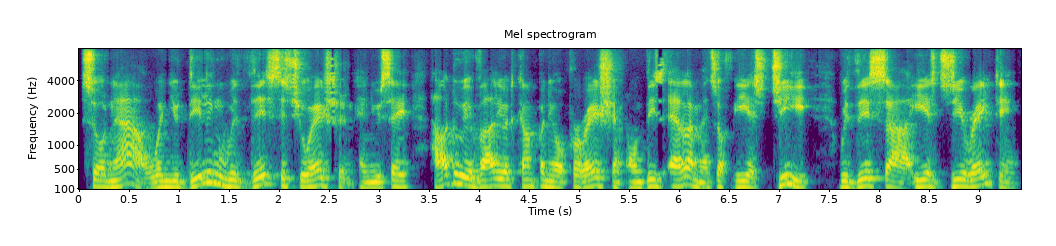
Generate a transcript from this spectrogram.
So now, when you're dealing with this situation and you say, how do we evaluate company operation on these elements of ESG with this uh, ESG rating?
